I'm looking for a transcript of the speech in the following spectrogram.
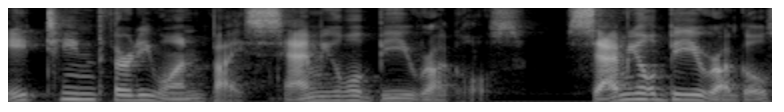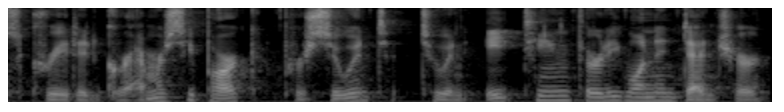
1831 by Samuel B. Ruggles. Samuel B. Ruggles created Gramercy Park pursuant to an 1831 indenture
